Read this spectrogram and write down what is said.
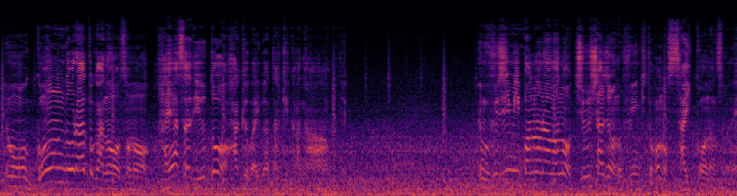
でもゴンドラとかのその速さで言うと白馬岩岳かなって。でも富士見パノラマの駐車場の雰囲気とかも最高なんですよね。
